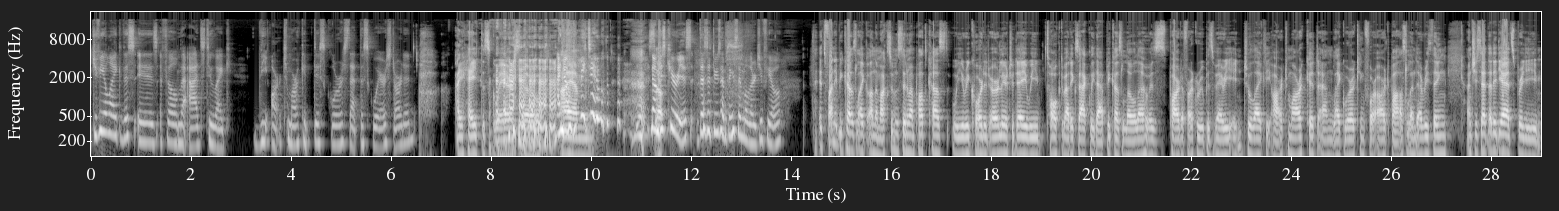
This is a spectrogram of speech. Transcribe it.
Do you feel like this is a film that adds to like the art market discourse that the Square started? I hate the Square, so I know I am... me too. no, so... I'm just curious. Does it do something similar? Do you feel? It's funny because, like, on the Maximum Cinema podcast we recorded earlier today, we talked about exactly that because Lola, who is part of our group, is very into like the art market and like working for Art Basel and everything. And she said that it, yeah, it's pretty,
